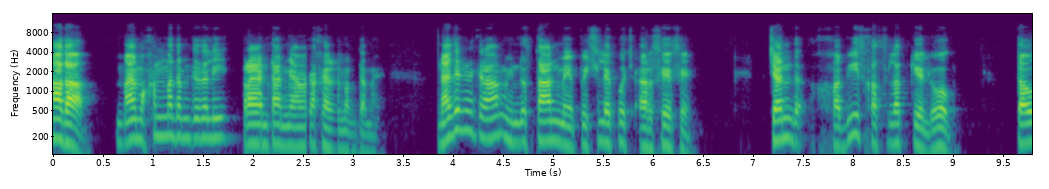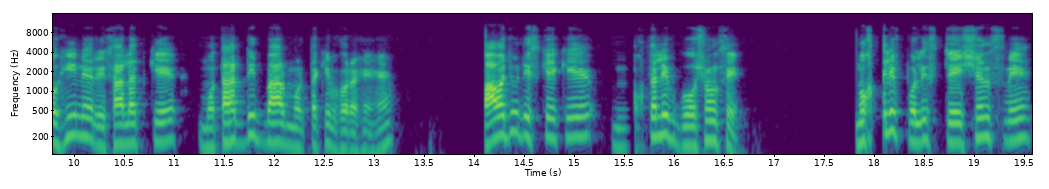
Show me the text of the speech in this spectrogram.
आदाब, मैं मोहम्मद अमजद अली, प्राइम टाइम यहाँ का खैर मकदम है। नाजरन कराम हिंदुस्तान में पिछले कुछ अरसे से चंद खबीस खसलत के लोग तोहन रिसालत के मुतद बार मरतकब हो रहे हैं। बावजूद इसके कि मुख्तलिफ़ गोशों से, मुख्तलिफ़ पुलिस स्टेशन में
